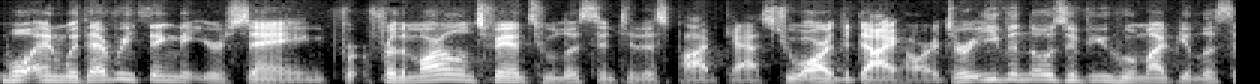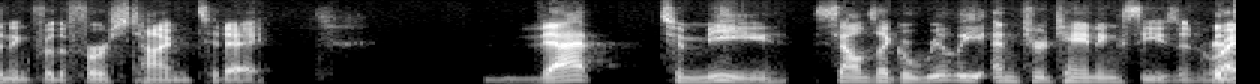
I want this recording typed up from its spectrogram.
Well, and with everything that you're saying, for, for the Marlins fans who listen to this podcast, who are the diehards, or even those of you who might be listening for the first time today, that to me sounds like a really entertaining season, right?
